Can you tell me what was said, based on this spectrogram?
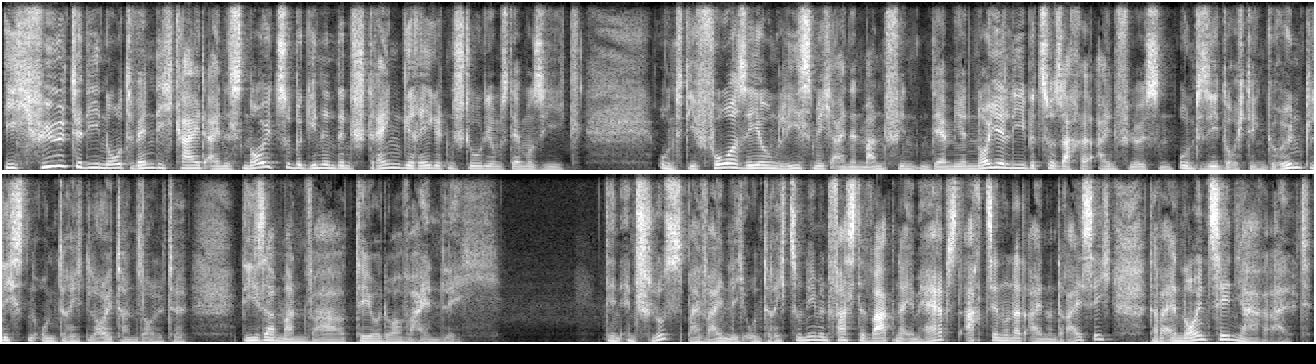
ich fühlte die Notwendigkeit eines neu zu beginnenden, streng geregelten Studiums der Musik, und die Vorsehung ließ mich einen Mann finden, der mir neue Liebe zur Sache einflößen und sie durch den gründlichsten Unterricht läutern sollte. Dieser Mann war Theodor Weinlich. Den Entschluss, bei Weinlich Unterricht zu nehmen, fasste Wagner im Herbst 1831, da war er 19 Jahre alt.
